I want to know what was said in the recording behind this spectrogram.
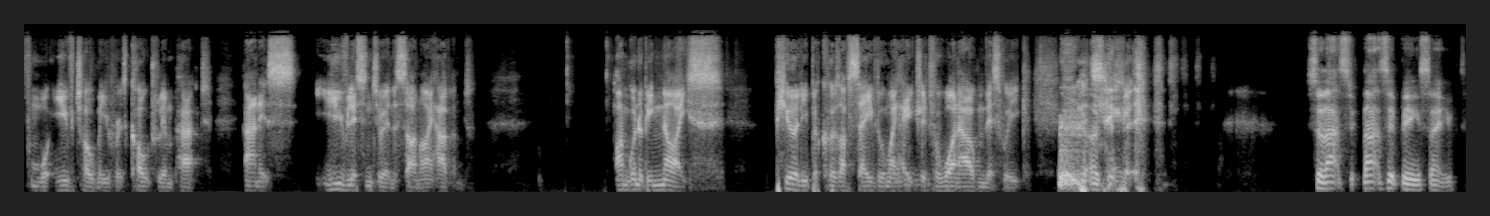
from what you've told me for its cultural impact, and it's you've listened to it in the sun, I haven't. I'm going to be nice purely because I've saved all my hatred for one album this week. So that's that's it being saved,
